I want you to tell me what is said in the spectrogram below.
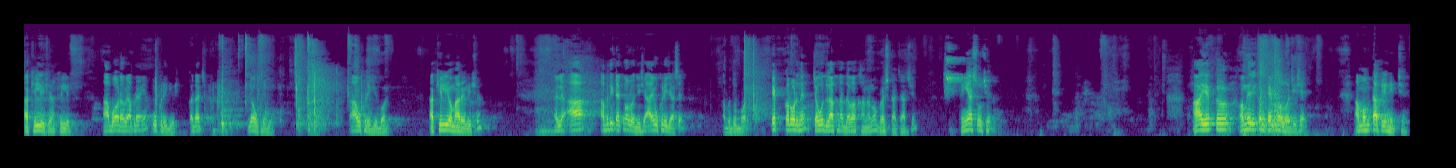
આ છે, આ ખીલી. આ બોર્ડ હવે આપણે અહીંયા ઉખડી ગયું કદાચ જો ઉખડી ગયું. આ ઉખડી ગયું બોર્ડ. આ ખીલીઓ મારેલી છે. એટલે આ આ બધી ટેકનોલોજી છે, આ ઉખડી જશે. આ બધું બોર્ડ. એક કરોડ ને ચૌદ લાખના દવાખાનાનો ભ્રષ્ટાચાર છે. અહીંયા શું છે? આ એક અમેરિકન ટેકનોલોજી છે. આ મમતા ક્લિનિક છે.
